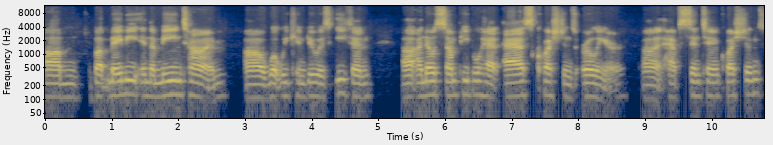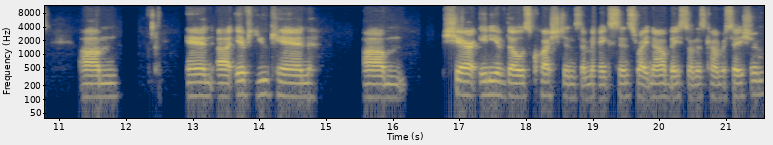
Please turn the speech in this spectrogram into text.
Um, but maybe in the meantime, uh, what we can do is Ethan, uh, I know some people had asked questions earlier, uh, have sent in questions. Um, and uh, if you can um, share any of those questions that make sense right now based on this conversation.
